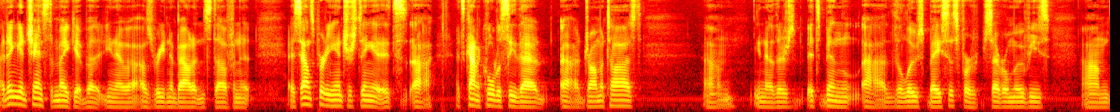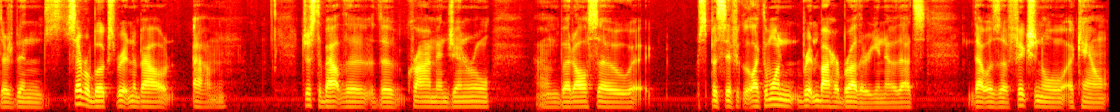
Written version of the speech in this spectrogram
I didn't get a chance to make it, but you know I was reading about it and stuff, and it it sounds pretty interesting. It's uh, it's kind of cool to see that uh, dramatized. Um, you know, there's it's been uh, the loose basis for several movies. Um, there's been several books written about um, just about the the crime in general, um, but also specifically like the one written by her brother. You know, that's that was a fictional account,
